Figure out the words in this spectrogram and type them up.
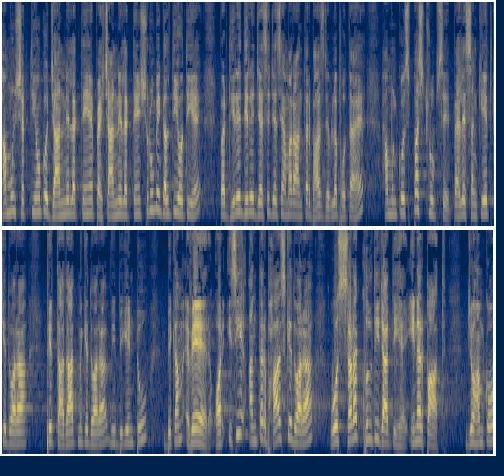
हम उन शक्तियों को जानने लगते हैं पहचानने लगते हैं। शुरू में गलती होती है पर धीरे धीरे जैसे जैसे हमारा अंतर्भाष डेवलप होता है हम उनको स्पष्ट रूप से पहले संकेत के द्वारा फिर तादात्म के द्वारा we begin to become aware और इसी अंतर्भाष के द्वारा वो सड़क खुलती जाती है इनर पाथ जो हमको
